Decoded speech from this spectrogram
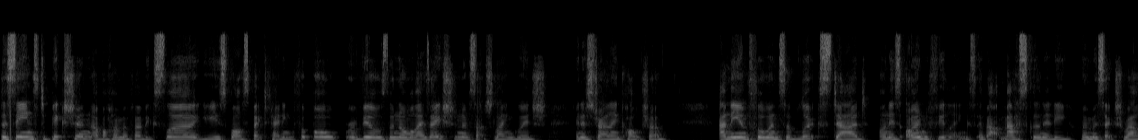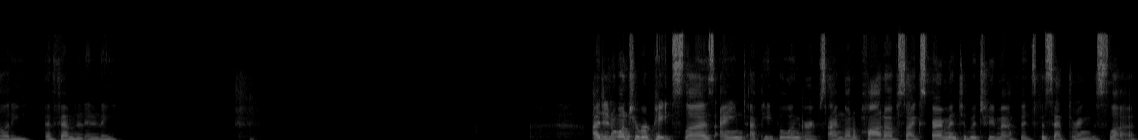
The scene's depiction of a homophobic slur used while spectating football reveals the normalisation of such language in Australian culture and the influence of Luke's dad on his own feelings about masculinity, homosexuality, and femininity. I didn't want to repeat slurs aimed at people and groups I'm not a part of, so I experimented with two methods for centering the slur.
